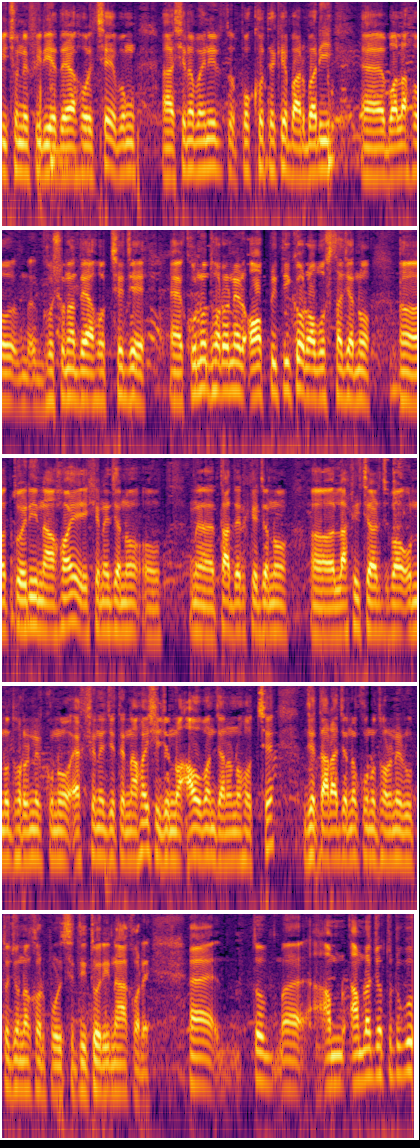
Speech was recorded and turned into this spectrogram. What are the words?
পিছনে ফিরিয়ে দেওয়া হয়েছে এবং সেনাবাহিনীর পক্ষ থেকে বারবারই বলা ঘোষণা দেওয়া হচ্ছে যে কোনো ধরনের অপ্রীতিকর অবস্থা যেন তৈরি না হয়। এখানে যেন তাদেরকে যেন লাঠিচার্জ বা অন্য ধরনের কোনো অ্যাকশনে যেতে না হয় সেই জন্য আহ্বান জানানো হচ্ছে যে তারা যেন কোনো ধরনের উত্তেজনাকর পরিস্থিতি তৈরি না করে। তো আমরা যতটুকু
